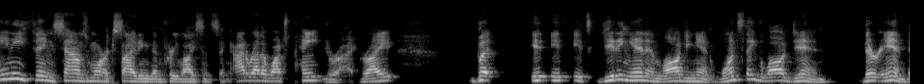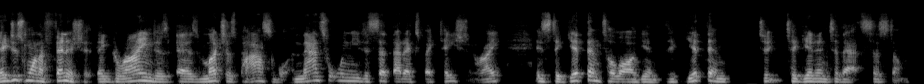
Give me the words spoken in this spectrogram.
anything sounds more exciting than pre-licensing. I'd rather watch paint dry, right? But it, it, it's getting in and logging in. Once they've logged in, they're in. They just want to finish it. They grind as, as much as possible. And that's what we need to set that expectation, right? Is to get them to log in, to get them to, to get into that system.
